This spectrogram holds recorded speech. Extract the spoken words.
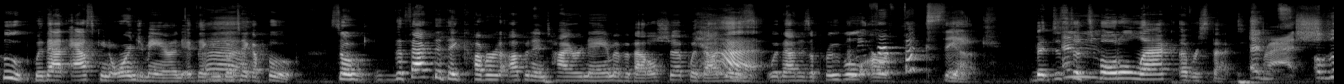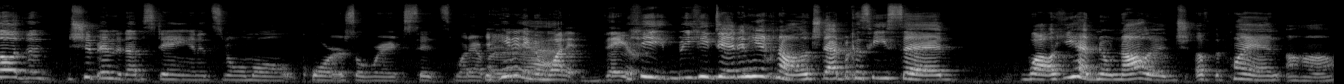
poop without asking Orange Man if they can Ugh. go take a poop. So the fact that they covered up an entire name of a battleship without Yeah. his without his I approval, mean, or for fuck's sake. Yeah. But just a total lack of respect. And Trash. Although the ship ended up staying in its normal course or where it sits, whatever. yeah, he didn't Yeah. even want it there. He he did, and he acknowledged that because he said, while he had no knowledge of the plan, uh huh,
